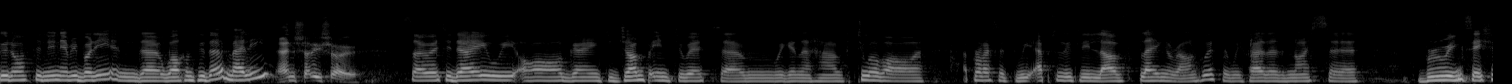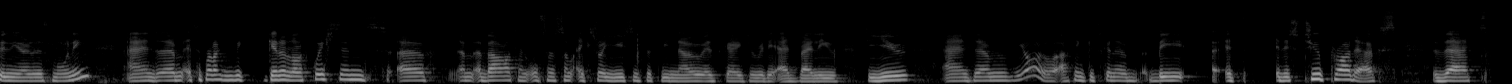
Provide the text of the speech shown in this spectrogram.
Good afternoon, everybody, and uh, welcome to the Melly and Shally Show. So uh, today we are going to jump into it. Um, we're going to have two of our uh, products that we absolutely love playing around with, and we've had a nice uh, brewing session here this morning. And um, it's a product that we get a lot of questions uh, um, about, and also some extra uses that we know is going to really add value to you. And um, yeah, I think it's going to be it. It is two products that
